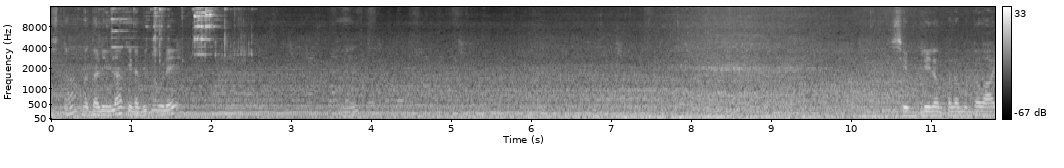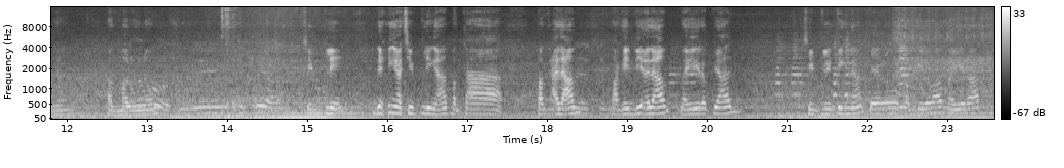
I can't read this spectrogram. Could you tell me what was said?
Ayos na, madali lang, kinabit na uli. Ayan. Simple lang pala magawa niyan. Pag marunong, simple yan. simple. Hindi nga simple nga, pagka pag alam, pag hindi alam, mahirap yan. Simple tingnan, pero pag ginawa, mahirap.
